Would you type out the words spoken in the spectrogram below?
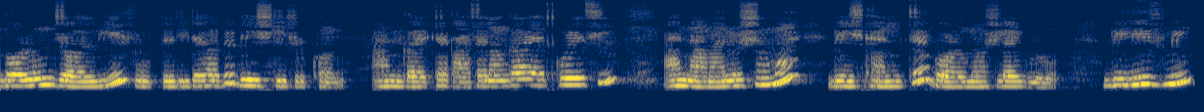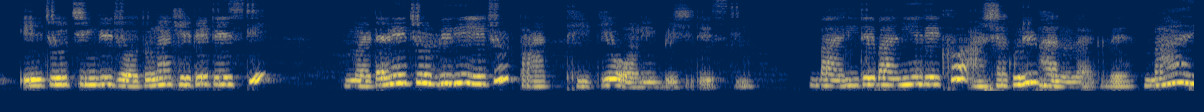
গরম জল দিয়ে ফুটতে দিতে হবে বেশ কিছুক্ষণ। আমি কয়েকটা কাঁচা লঙ্কাও অ্যাড করেছি। আর নামানোর সময় বেশ খানিকটা গরম মশলার গুঁড়ো। বিলিভ মি এঁচোর চিংড়ি যত না খেতে টেস্টি মাটনের চর্বি দিয়ে এঁচোর তার থেকেও অনেক বেশি টেস্টি বাড়িতে বানিয়ে দেখো, আশা করি ভালো লাগবে। বাই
